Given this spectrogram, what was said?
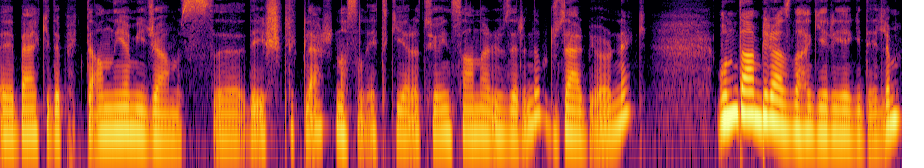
e, belki de pek de anlayamayacağımız e, değişiklikler nasıl etki yaratıyor insanlar üzerinde bu güzel bir örnek. Bundan biraz daha geriye gidelim.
